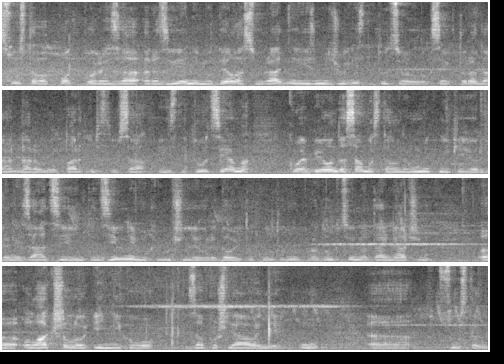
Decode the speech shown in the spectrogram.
sustava potpore za razvijanje modela suradnje između institucionalnog sektora, da, naravno u partnerstvu sa institucijama, koje bi onda samostalne umjetnike i organizacije intenzivnije uključile u redovitu kulturnu produkciju, na taj način olakšalo i njihovo zapošljavanje u sustavu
